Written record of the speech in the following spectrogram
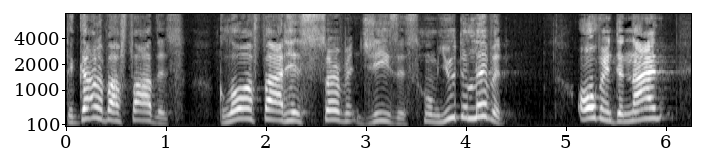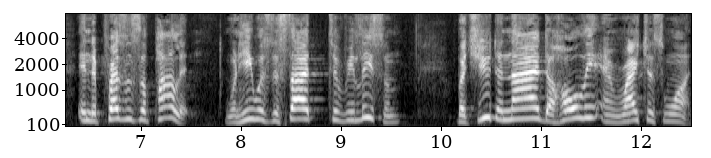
the God of our fathers, glorified his servant Jesus, whom you delivered over and denied in the presence of Pilate when he was decided to release him, but you denied the holy and righteous one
